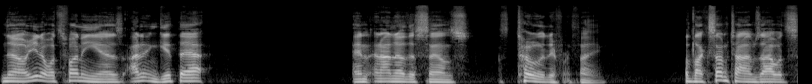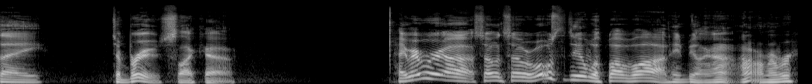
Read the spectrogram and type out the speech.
No, you know what's funny is I didn't get that, and and I know this sounds a totally different thing, but like sometimes I would say to Bruce like, uh, "Hey, remember so and so or what was the deal with blah blah blah?" And he'd be like, "I don't, I don't remember,"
